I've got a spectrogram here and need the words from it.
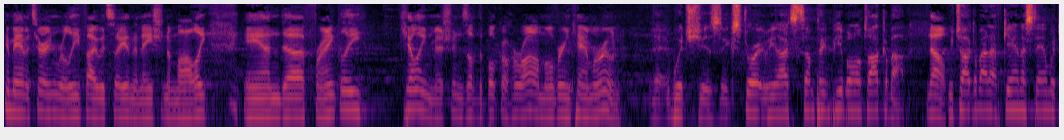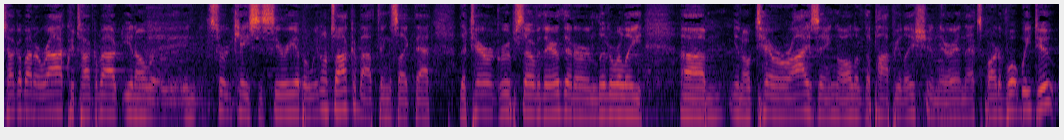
humanitarian relief, I would say, in the nation of Mali, and frankly, killing missions of the Boko Haram over in Cameroon. Which is extraordinary. I mean, that's something people don't talk about. No, we talk about Afghanistan, we talk about Iraq, we talk about you know, in certain cases Syria, but we don't talk about things like that. The terror groups over there that are literally, um, you know, terrorizing all of the population there, and that's part of what we do.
